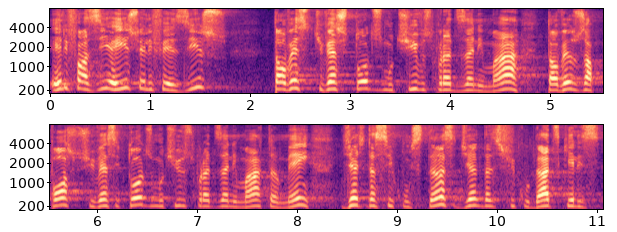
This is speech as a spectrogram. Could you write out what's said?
ele fazia isso, ele fez isso. Talvez tivesse todos os motivos para desanimar, talvez os apóstolos tivessem todos os motivos para desanimar também, diante das circunstâncias, diante das dificuldades que eles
